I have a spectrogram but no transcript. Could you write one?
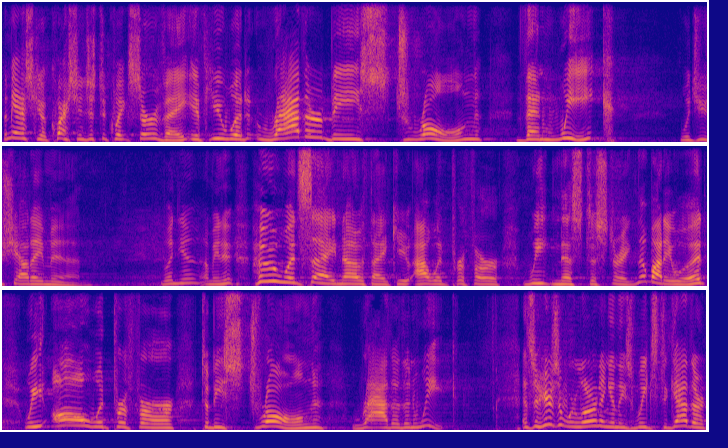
Let me ask you a question, just a quick survey. If you would rather be strong than weak, would you shout amen? Wouldn't you? I mean, who, who would say, no, thank you, I would prefer weakness to strength? Nobody would. We all would prefer to be strong rather than weak. And so here's what we're learning in these weeks together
